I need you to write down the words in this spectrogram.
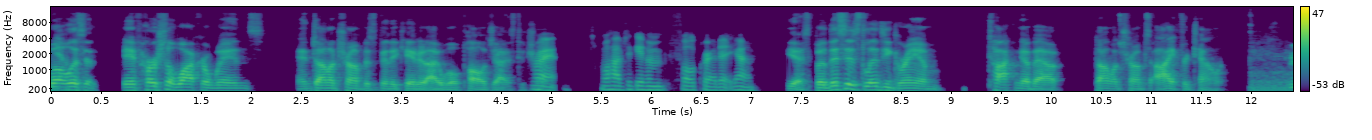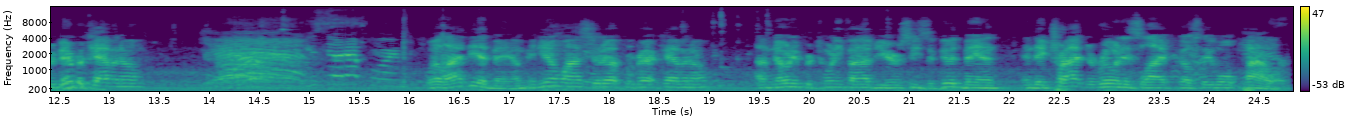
Well, yeah. listen, if Herschel Walker wins and Donald Trump is vindicated, I will apologize to Trump. Right. We'll have to give him full credit. Yeah. Yes, but this is Lindsey Graham talking about Donald Trump's eye for talent. Remember Kavanaugh? Yeah. You stood up for him. Well, I did, ma'am. And you know why I stood up for Brett Kavanaugh? I've known him for 25 years. He's a good man, and they tried to ruin his life because they want power.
